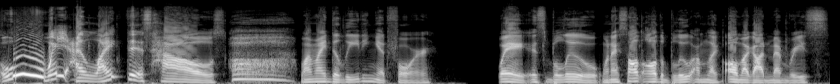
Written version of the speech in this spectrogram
oh, wait, I like this house. Why am I deleting it for? Wait, it's blue. When I saw all the blue, I'm like, oh my god, memories.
